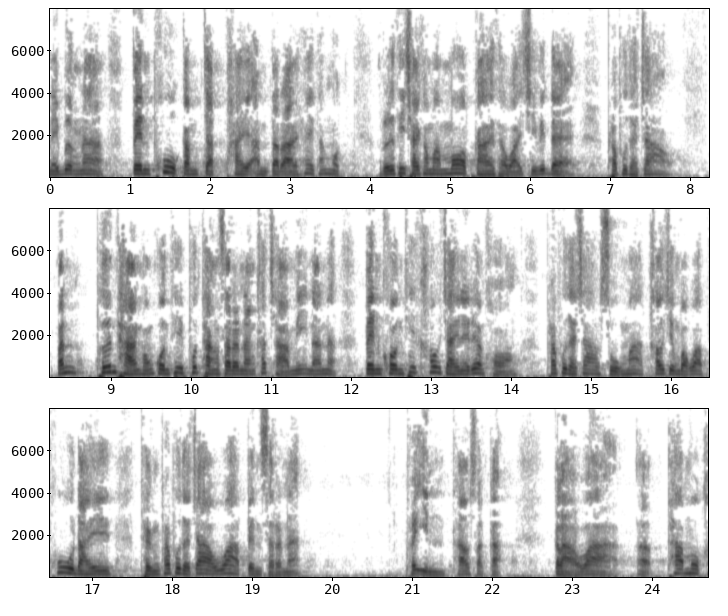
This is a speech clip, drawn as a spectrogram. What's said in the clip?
ในเบื้องหน้า เป็นผู้กำจัดภัยอันตรายให้ทั้งหมด หรือที่ใช้คำว่ามอบกายถวายชีวิตแด่พระพุทธเจ้ามันพื้นฐานของคนที่พุทธังสารนังคัจฉามินั้นน่ะเป็นคนที่เข้าใจในเรื่องของ พระพุทธเจ้าสูงมาก เขาจึงบอกว่าผู้ใดถึงพระพุทธเจ้าว่าเป็นสารณะ พระอินทร์ท้าวสักกะ กล่าวว่าพระโมค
